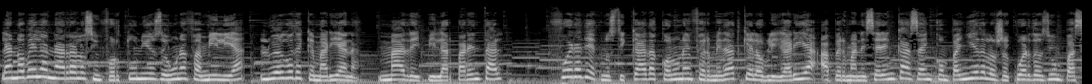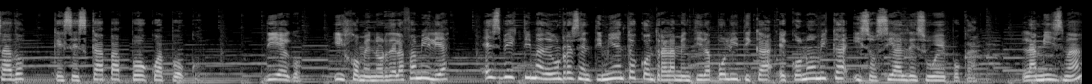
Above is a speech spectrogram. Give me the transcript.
la novela narra los infortunios de una familia luego de que Mariana, madre y pilar parental, fuera diagnosticada con una enfermedad que la obligaría a permanecer en casa en compañía de los recuerdos de un pasado que se escapa poco a poco. Diego, hijo menor de la familia, es víctima de un resentimiento contra la mentira política, económica y social de su época, la misma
